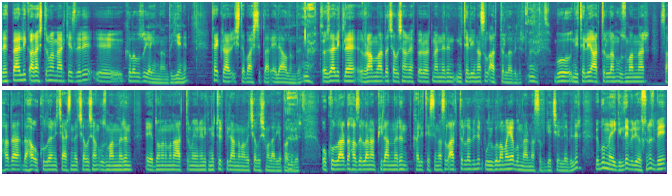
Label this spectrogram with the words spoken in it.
rehberlik araştırma merkezleri e, kılavuzu yayınlandı yeni tekrar işte başlıklar ele alındı. Evet. Özellikle RAM'larda çalışan rehber öğretmenlerin niteliği nasıl arttırılabilir? Evet. Bu niteliği arttırılan uzmanlar sahada daha okulların içerisinde çalışan uzmanların e, donanımını arttırmaya yönelik ne tür planlama ve çalışmalar yapabilir? Evet. Okullarda hazırlanan planların kalitesi nasıl arttırılabilir? Uygulamaya bunlar nasıl geçirilebilir? Ve bununla ilgili de biliyorsunuz bir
